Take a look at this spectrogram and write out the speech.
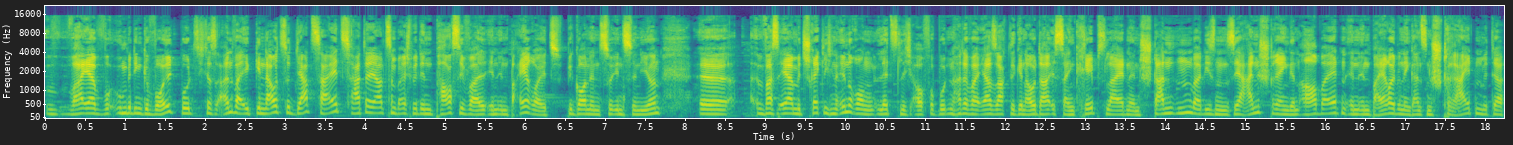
war er unbedingt gewollt, bot sich das an, weil genau zu der Zeit hat er ja zum Beispiel den Parsival in, in Bayreuth begonnen zu inszenieren. Äh, was er mit schrecklichen Erinnerungen letztlich auch verbunden hatte, weil er sagte, genau da ist sein Krebsleiden entstanden, bei diesen sehr anstrengenden Arbeiten in, in Bayreuth und den ganzen Streiten mit der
